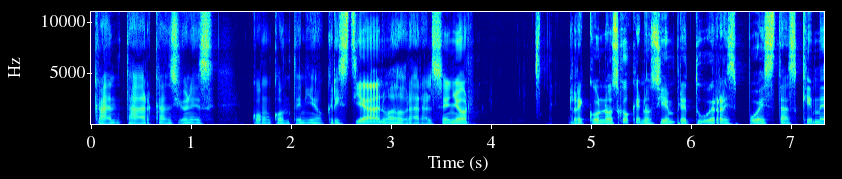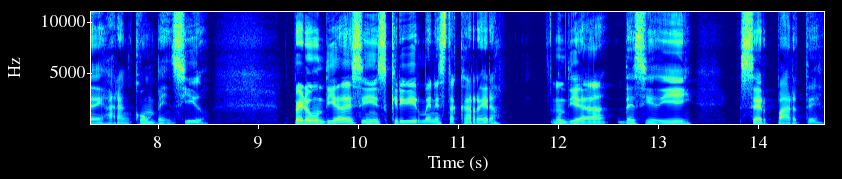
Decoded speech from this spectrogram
cantar canciones con contenido cristiano, adorar al Señor. Reconozco que no siempre tuve respuestas que me dejaran convencido, pero un día decidí inscribirme en esta carrera. Un día decidí ser parte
